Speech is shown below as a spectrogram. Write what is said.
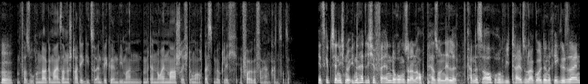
Mhm. Und versuchen da gemeinsam eine Strategie zu entwickeln, wie man mit der neuen Marschrichtung auch bestmöglich Erfolge feiern kann zusammen. Jetzt gibt es ja nicht nur inhaltliche Veränderungen, sondern auch personelle. Kann es auch irgendwie Teil so einer goldenen Regel sein?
